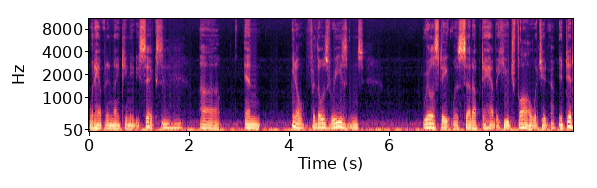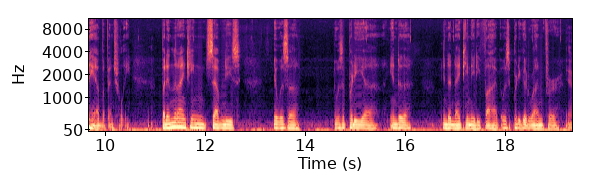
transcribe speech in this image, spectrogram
what happened in 1986, Mm-hmm. uh, and you know for those reasons, real estate was set up to have a huge fall, which it, Yeah. it did have eventually. But in the 1970s, it was a it was a pretty uh, into the into 1985. It was a pretty good run for Yeah.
